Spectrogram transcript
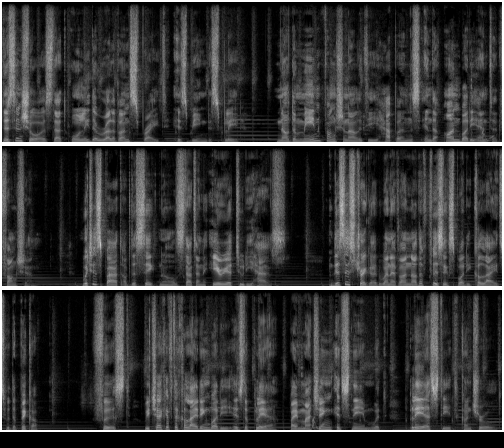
This ensures that only the relevant sprite is being displayed. Now the main functionality happens in the onBodyEntered function, which is part of the signals that an Area 2D has. This is triggered whenever another physics body collides with the pickup. First, we check if the colliding body is the player by matching its name with player state controlled.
